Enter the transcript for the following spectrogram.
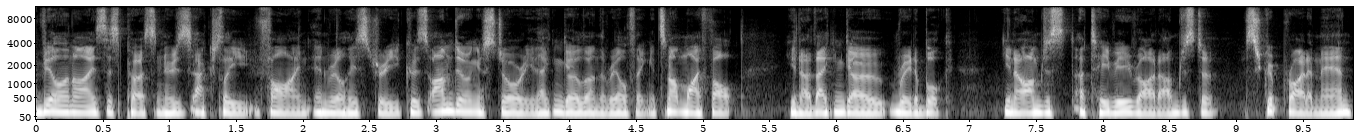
villainize this person who's actually fine in real history because I'm doing a story. They can go learn the real thing. It's not my fault. You know, they can go read a book. You know, I'm just a TV writer. I'm just a script writer, man.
